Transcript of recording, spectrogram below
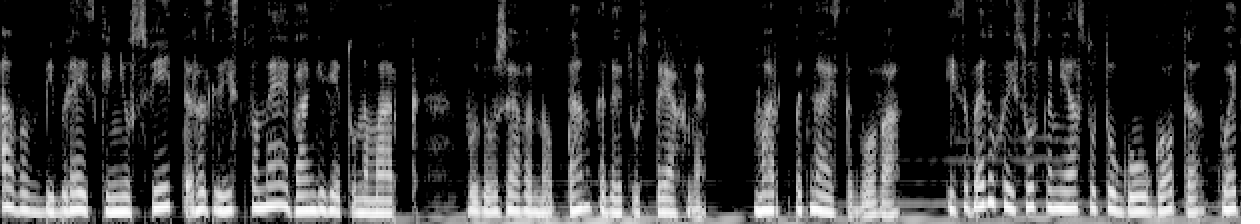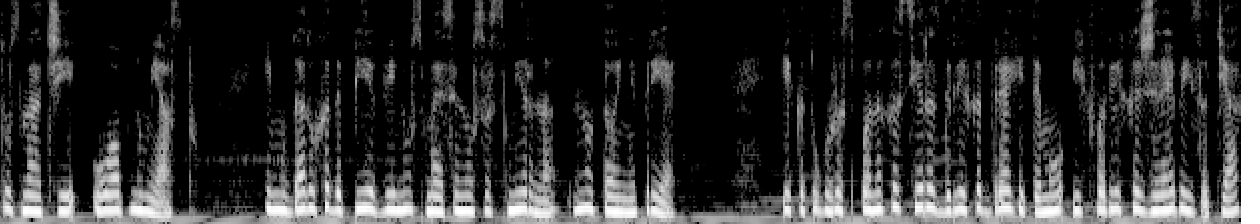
а в библейски Нюсвит разлистваме Евангелието на Марк. Продължаваме от там, където спряхме. Марк 15 глава. И заведоха Исус на мястото Голгота, което значи лобно място. И му дадоха да пие вино смесено с смирна, но той не прие – и като го разпънаха си разделиха дрехите му и хвърлиха жреби за тях,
